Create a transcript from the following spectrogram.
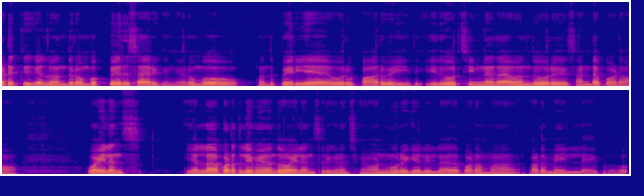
அடுக்குகள் வந்து ரொம்ப பெருசாக இருக்குங்க. ரொம்ப வந்து பெரிய ஒரு பார்வை இது. இது ஒரு சின்னதாக வந்து ஒரு சண்டை படம். வைலன்ஸ் எல்லா படத்துலையுமே வந்து வைலன்ஸ் இருக்குன்னு வச்சுக்கோங்க. வன்முறைகள் இல்லாத படமாக படமே இல்லை இப்போது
